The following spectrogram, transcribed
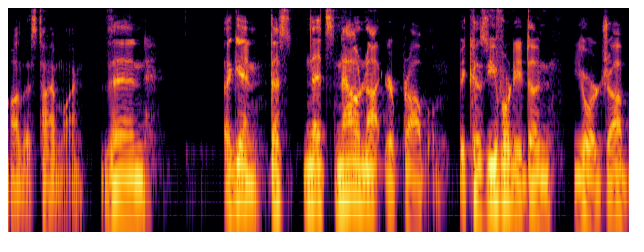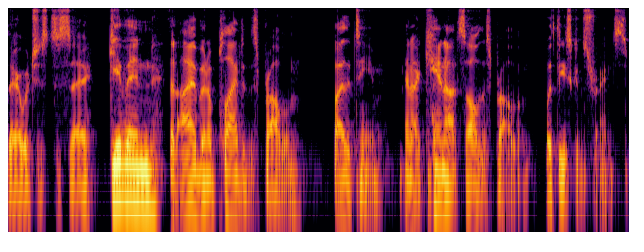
on this timeline, then again, that's that's now not your problem because you've already done your job there, which is to say, given that I've been applied to this problem by the team and I cannot solve this problem with these constraints,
